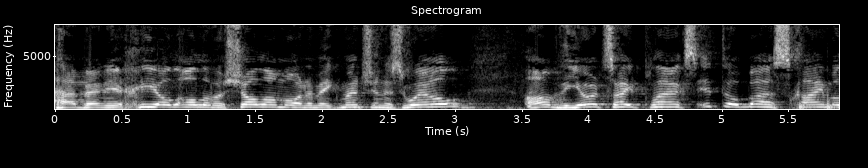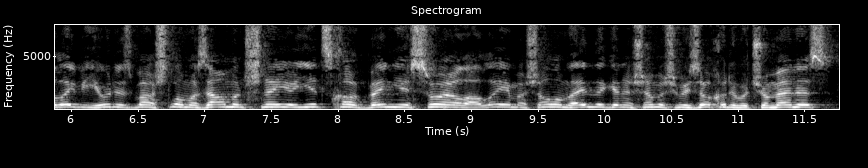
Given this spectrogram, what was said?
uh, Ben Yechiel Oliver Shalom. I want to make mention as well of the Yortzeit plaques, Ito Bas Chaim Alevi Yehudas Bas Shlomo Zalman Shnei Yitzchak Ben Yisrael Aleim Hashalom Leilig and Neshama Shvizocha to a tremendous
